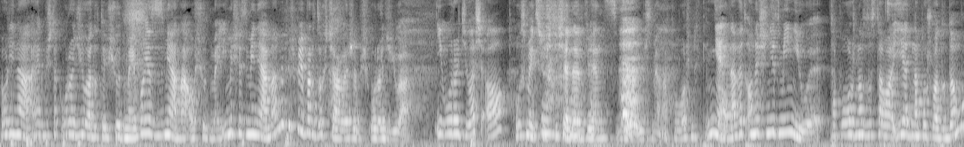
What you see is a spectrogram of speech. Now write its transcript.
Paulina, a jakbyś tak urodziła do tej siódmej, bo jest zmiana o siódmej i my się zmieniamy, a my byśmy bardzo chciały, żebyś urodziła. I urodziłaś o? 8.37, więc była już zmiana położnych. Nie, nawet one się nie zmieniły. Ta położna została, jedna poszła do domu,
